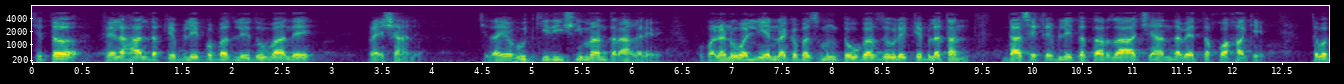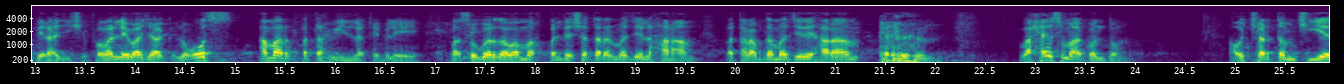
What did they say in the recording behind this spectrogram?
چې ته فلحال د قبله په بدلې دو باندې پریشان چې دا يهود کې دي شیمان تراغله خو فلنو ولینک بس مونږ ته وګرځولې قبلتن داسې قبله ته ترزا چې انده به تخوخه کې ته به راضی شي فول وجهک نو اوس امر په تحویل د قبله پس وګرځوا مخ خپل د شطر المسجد الحرام په طرف د مسجد حرام وحيث ما كنتم او چرتم چیه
